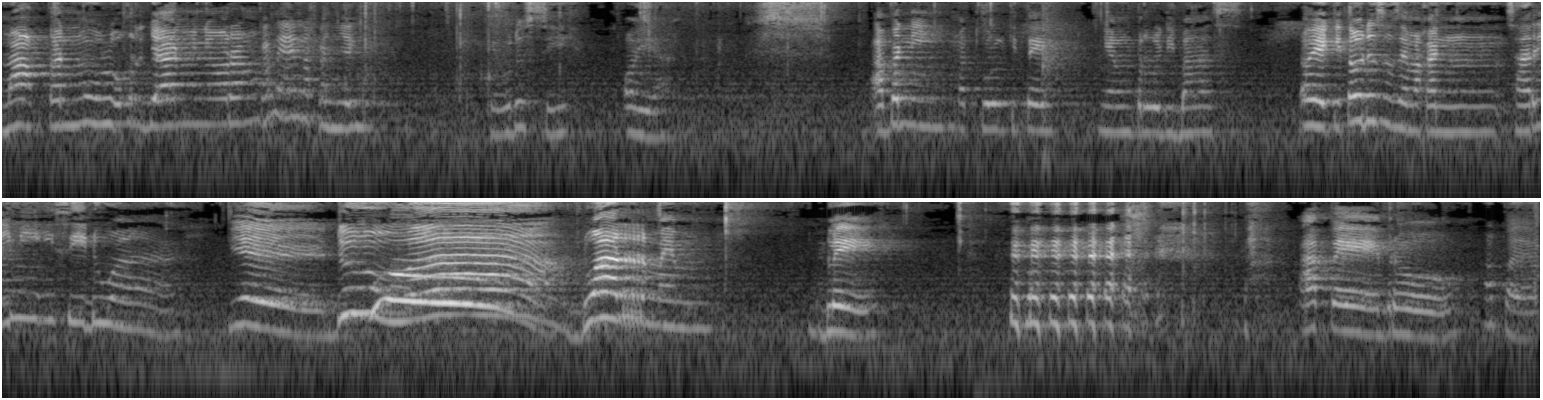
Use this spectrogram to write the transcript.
Makan mulu kerjaan ini orang. kan enak anjing Ya udah sih. Oh iya. Apa nih matkul kita yang perlu dibahas? Oh ya kita udah selesai makan sari nih isi dua. ye dua Duar mem ble. Apa bro? apa ya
